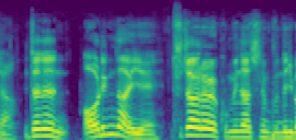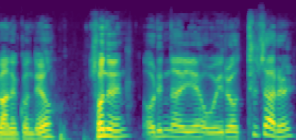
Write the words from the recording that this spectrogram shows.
자, 일단은 어린 나이에 투자를 고민하시는 분들이 많을 건데요. 저는 어린 나이에 오히려 투자를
